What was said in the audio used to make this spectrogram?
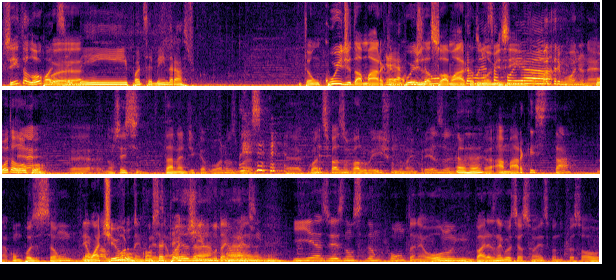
Sim, tá louco. pode, é. ser bem, pode ser bem drástico. Então cuide da marca, É, cuide da então- sua marca, então do essa nomezinho. foi É a- um patrimônio, né? Pô, tá Até, louco. É, não sei se tá na dica bônus, mas é, quando se faz um valuation de uma empresa, é, a marca está na composição de É um valor ativo. da empresa, Com certeza. é um ativo da é, empresa. é. E às vezes não se dão conta, né? Ou em várias negociações, quando o pessoal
